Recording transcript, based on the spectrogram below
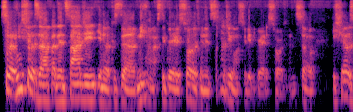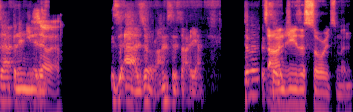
So he shows up, and then Sanji, you know, because the Mihawk's the greatest swordsman, and Sanji wants to be the greatest swordsman. So he shows up, and then you know, Zoro. uh, Zoro. I'm so sorry. Yeah. Zoro, so Sanji the swordsman.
